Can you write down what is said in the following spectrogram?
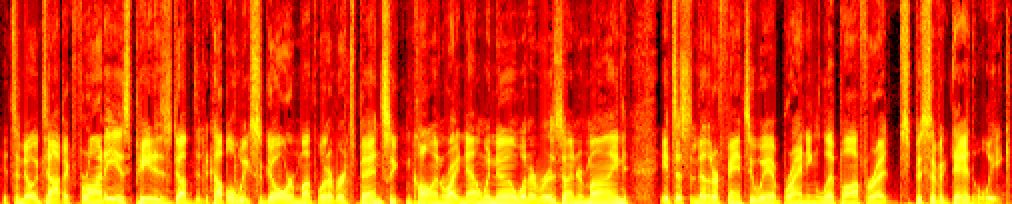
It's a no topic Friday, as Pete has dubbed it a couple of weeks ago or a month, whatever it's been. So you can call in right now and know whatever is on your mind. It's just another fancy way of branding lip off for a specific day of the week.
